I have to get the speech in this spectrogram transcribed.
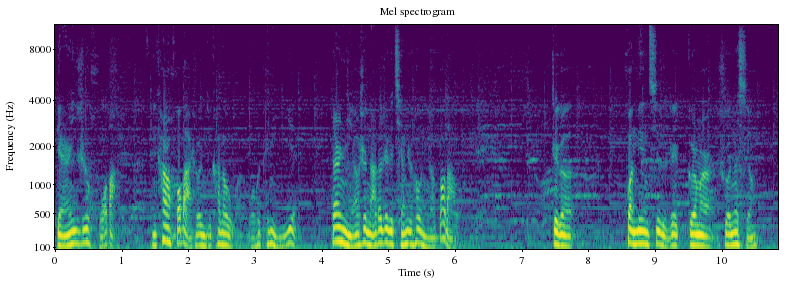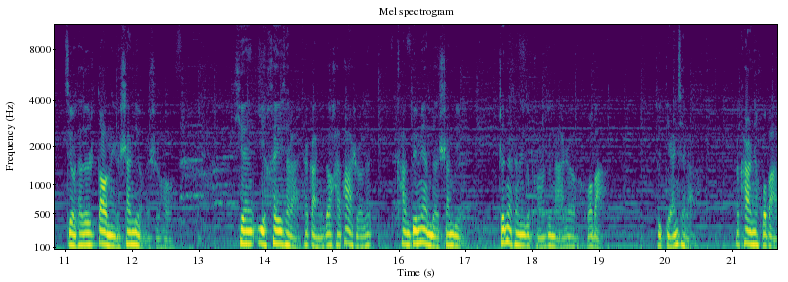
点燃一支火把，你看上火把的时候，你就看到我了，我会陪你一夜。但是你要是拿到这个钱之后，你要报答我。这个患病妻子这哥们儿说：“那行。”结果他就到那个山顶的时候，天一黑下来，他感觉到害怕的时候，他看对面的山顶，真的他那个朋友就拿着火把就点起来了。他看着那火把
